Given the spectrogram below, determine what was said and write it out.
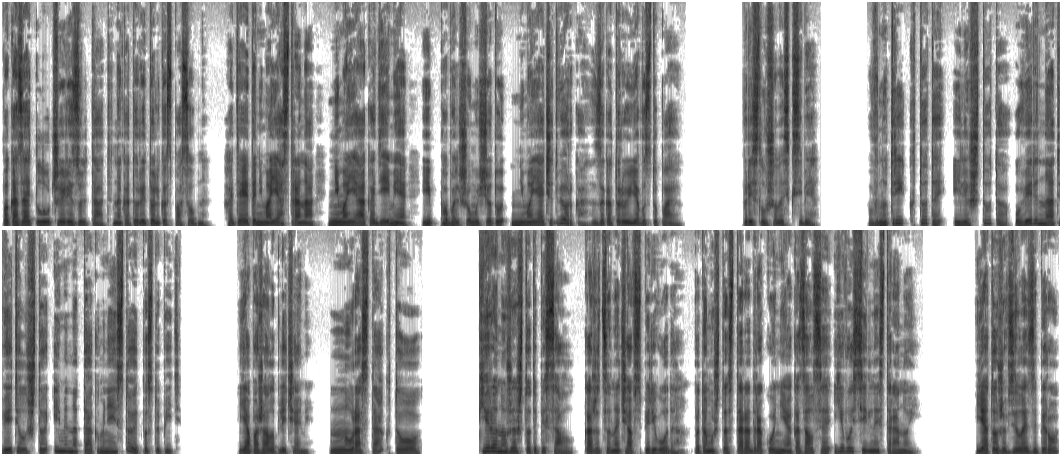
Показать лучший результат, на который только способна. Хотя это не моя страна, не моя академия и, по большому счету, не моя четверка, за которую я выступаю. Прислушалась к себе. Внутри кто-то или что-то уверенно ответил, что именно так мне и стоит поступить. Я пожала плечами. Ну, раз так, то... Киран уже что-то писал, кажется, начав с перевода, потому что стародраконий оказался его сильной стороной. Я тоже взялась за перо,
